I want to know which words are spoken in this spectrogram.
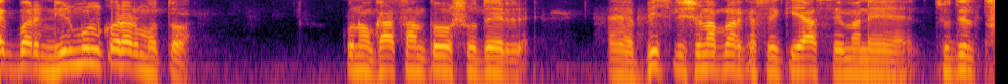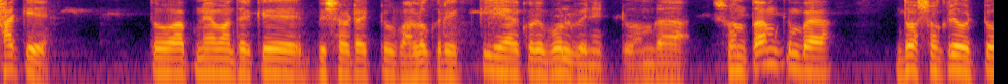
একবার নির্মূল করার মতো কোনো গাছান্ত ওষুধের বিশ্লেষণ আপনার কাছে কি আছে? মানে যদি থাকে, তো আপনি আমাদেরকে বিষয়টা একটু ভালো করে ক্লিয়ার করে বলবেন একটু। আমরা শুনতাম কিংবা দর্শকরেও একটু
